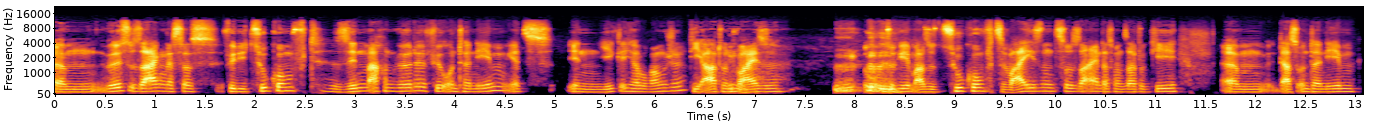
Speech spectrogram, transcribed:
Ähm, würdest du sagen, dass das für die Zukunft Sinn machen würde für Unternehmen jetzt in jeglicher Branche, die Art und Weise umzugeben, also zukunftsweisend zu sein, dass man sagt, okay, ähm, das Unternehmen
